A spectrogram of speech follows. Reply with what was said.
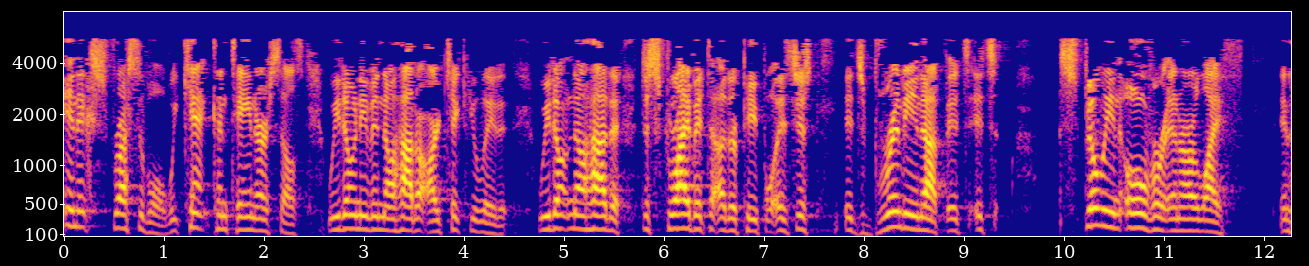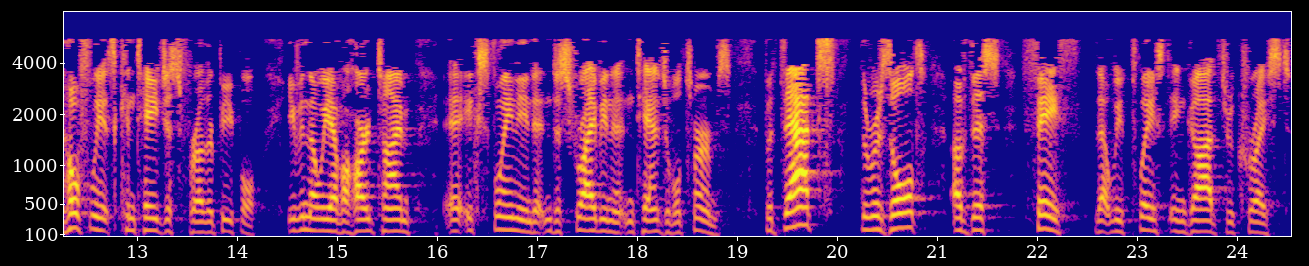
inexpressible. We can't contain ourselves. We don't even know how to articulate it. We don't know how to describe it to other people. It's just, it's brimming up. It's, it's spilling over in our life. And hopefully it's contagious for other people, even though we have a hard time eh, explaining it and describing it in tangible terms. But that's the result of this faith that we've placed in God through Christ.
